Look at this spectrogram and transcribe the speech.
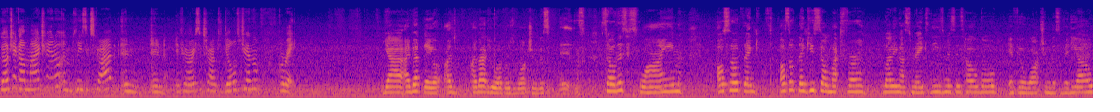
Go check out my channel and please subscribe. And and if you're already subscribed to Dylan's channel, great. Yeah, I bet they. I I bet whoever's watching this is. So this slime. Also thank also thank you so much for letting us make these, Mrs. Hogel. If you're watching this video.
